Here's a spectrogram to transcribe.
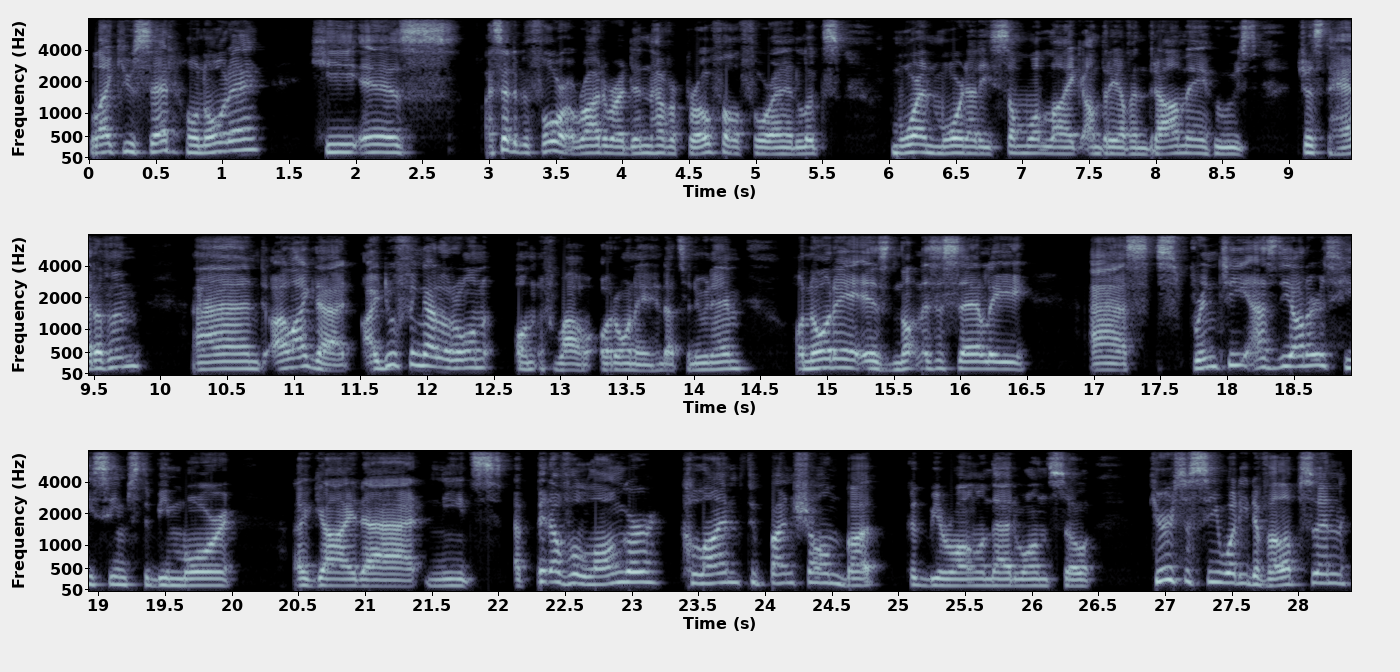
Like you said, Honoré, he is, I said it before, a rider I didn't have a profile for, and it looks more and more that he's somewhat like Andrea Vendrame, who's just ahead of him. And I like that. I do think that Oron, on, wow, Orone, that's a new name. Honoré is not necessarily as sprinty as the others. He seems to be more a guy that needs a bit of a longer climb to punch on, but could be wrong on that one. So curious to see what he develops in.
